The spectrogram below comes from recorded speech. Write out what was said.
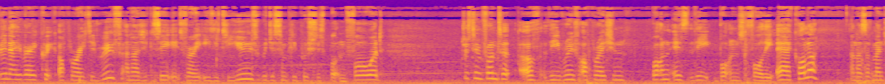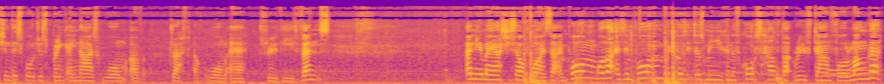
Being a very quick operated roof, and as you can see, it's very easy to use. We just simply push this button forward. Just in front of the roof operation button is the buttons for the air collar. And as I've mentioned, this will just bring a nice warm of draft of warm air through these vents. And you may ask yourself, why is that important? Well, that is important because it does mean you can, of course, have that roof down for longer.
